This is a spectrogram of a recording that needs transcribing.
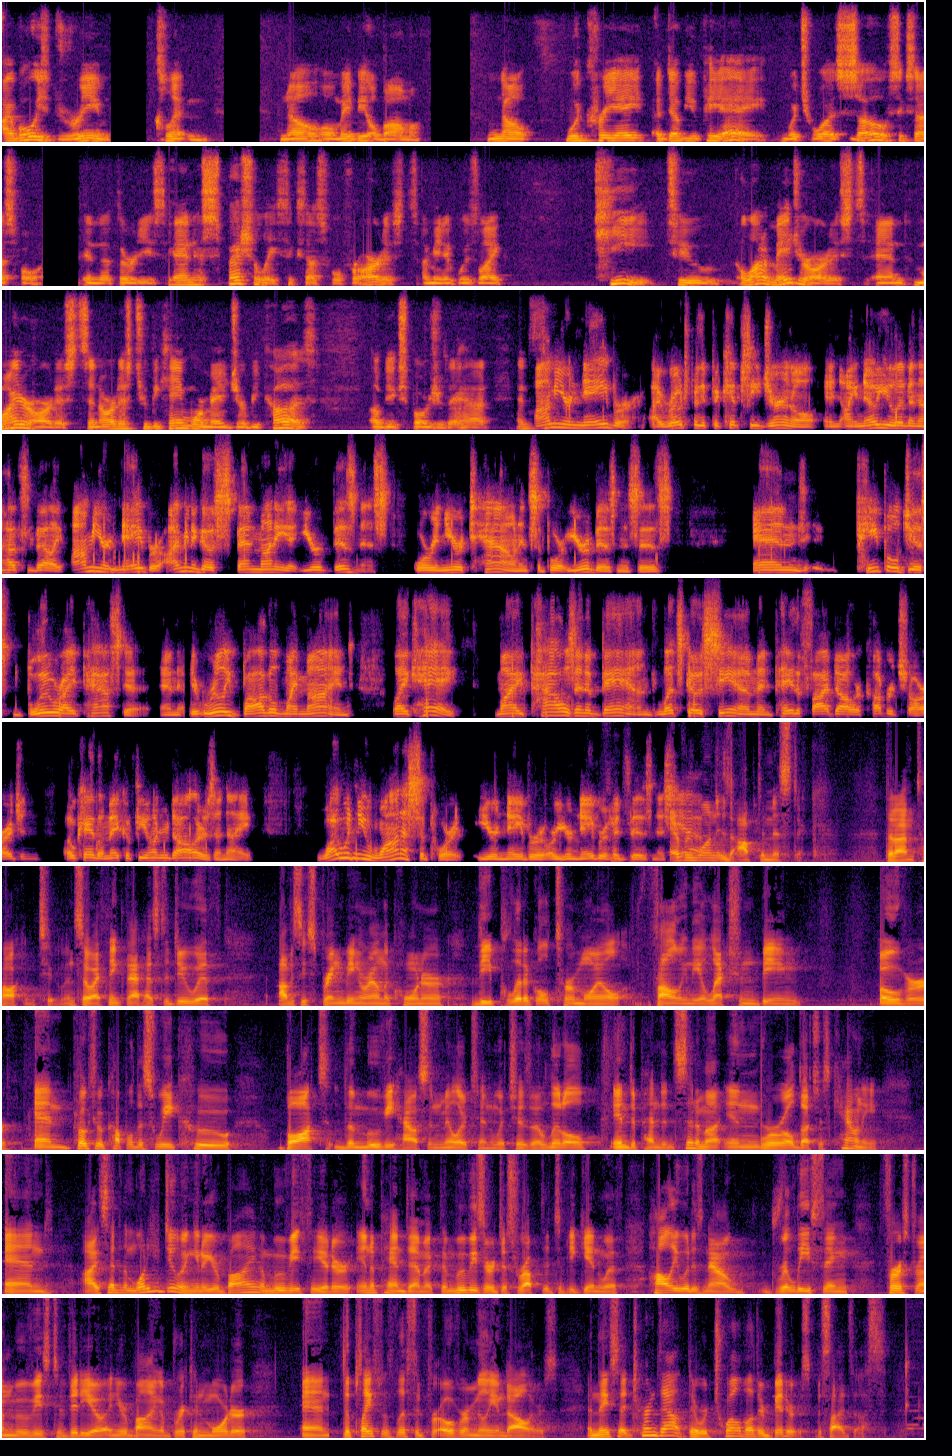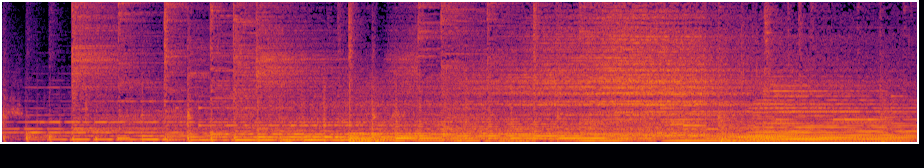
I've always dreamed Clinton, no, or maybe Obama, no, would create a WPA, which was so successful in the 30s and especially successful for artists. I mean, it was like key to a lot of major artists and minor artists and artists who became more major because of the exposure they had. And I'm your neighbor. I wrote for the Poughkeepsie Journal, and I know you live in the Hudson Valley. I'm your neighbor. I'm going to go spend money at your business or in your town and support your businesses. And people just blew right past it. And it really boggled my mind like, hey, my pal's in a band, let's go see him and pay the $5 cover charge. And okay, they'll make a few hundred dollars a night. Why wouldn't you want to support your neighbor or your neighborhood business? Everyone yeah. is optimistic that I'm talking to. And so I think that has to do with obviously spring being around the corner, the political turmoil following the election being over, and spoke to a couple this week who bought the movie house in Millerton, which is a little independent cinema in rural Dutchess County. And I said to them, What are you doing? You know, you're buying a movie theater in a pandemic. The movies are disrupted to begin with. Hollywood is now releasing first run movies to video, and you're buying a brick and mortar. And the place was listed for over a million dollars. And they said, Turns out there were 12 other bidders besides us.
